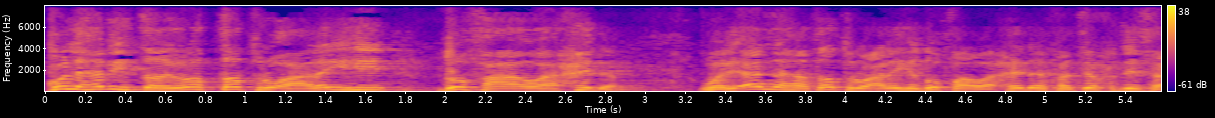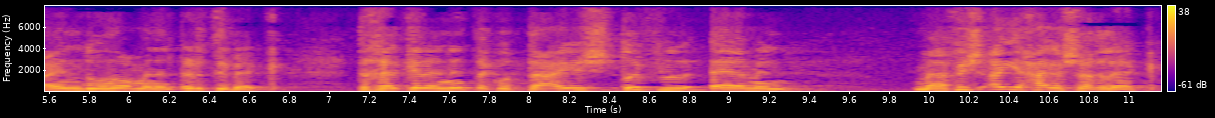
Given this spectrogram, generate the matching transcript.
كل هذه التغيرات تطرأ عليه دفعة واحدة. ولأنها تطرأ عليه دفعة واحدة فتحدث عنده نوع من الارتباك. تخيل كده إن أنت كنت عايش طفل آمن ما فيش أي حاجة شغلاك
